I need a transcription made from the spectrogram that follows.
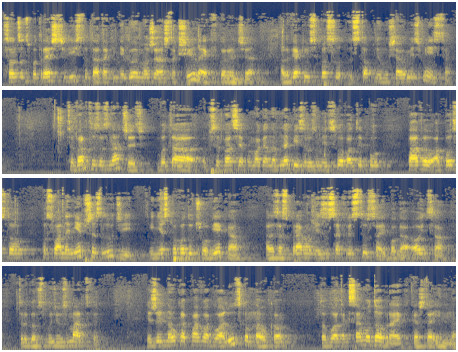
Sądząc po treści listu, te ataki nie były może aż tak silne jak w Koryncie, ale w jakimś stopniu musiały mieć miejsce. Co warto zaznaczyć, bo ta obserwacja pomaga nam lepiej zrozumieć słowa typu Paweł, apostoł, posłany nie przez ludzi i nie z powodu człowieka, ale za sprawą Jezusa Chrystusa i Boga Ojca, którego wzbudził z martwych. Jeżeli nauka Pawła była ludzką nauką, to była tak samo dobra, jak każda inna.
